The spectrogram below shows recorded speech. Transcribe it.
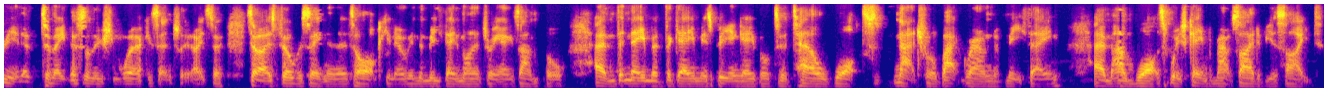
you know to make the solution work essentially, right? So so as Phil was saying in the talk, you know, in the methane monitoring example, and um, the name of the game is being able to tell what natural background of methane um, and what's which came from outside of your site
